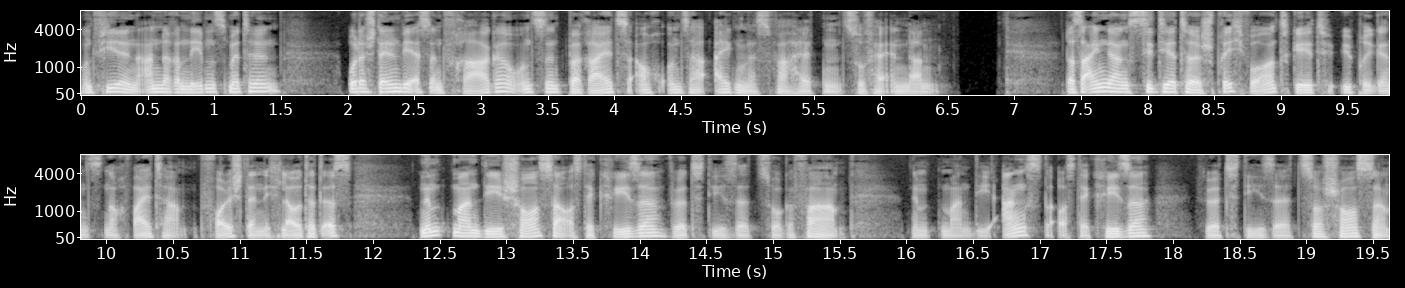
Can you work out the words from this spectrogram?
und vielen anderen Lebensmitteln? Oder stellen wir es in Frage und sind bereit, auch unser eigenes Verhalten zu verändern? Das eingangs zitierte Sprichwort geht übrigens noch weiter. Vollständig lautet es, Nimmt man die Chance aus der Krise, wird diese zur Gefahr. Nimmt man die Angst aus der Krise, wird diese zur Chance.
